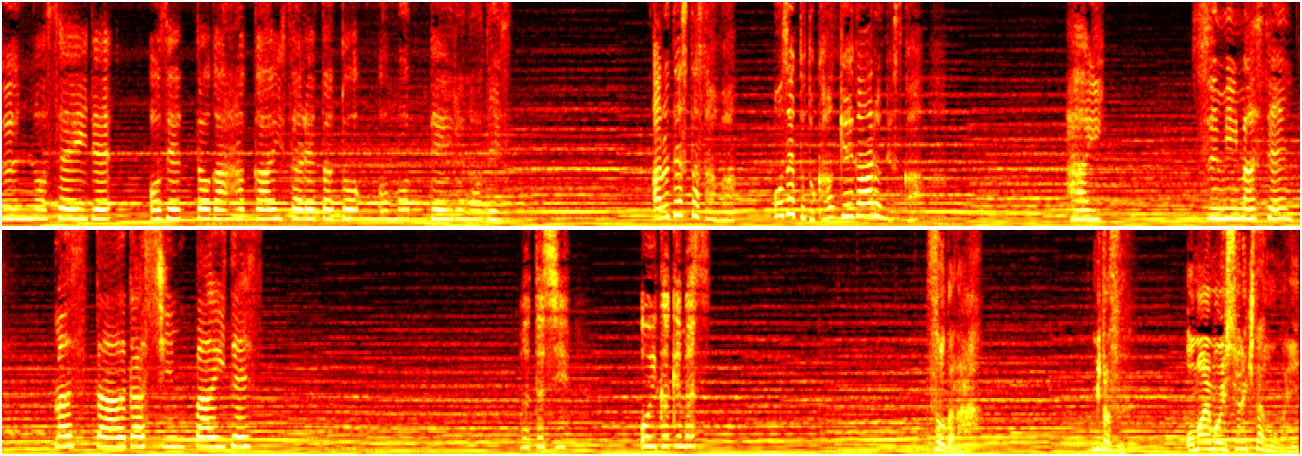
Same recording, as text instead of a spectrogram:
分のせいでオゼットが破壊されたと思っているのです。アルテスタさんはオゼットと関係があるんですか？はい。すみません。マスターが心配です。私追いかけます。そうだな。ミトスお前も一緒に来た方がいい。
